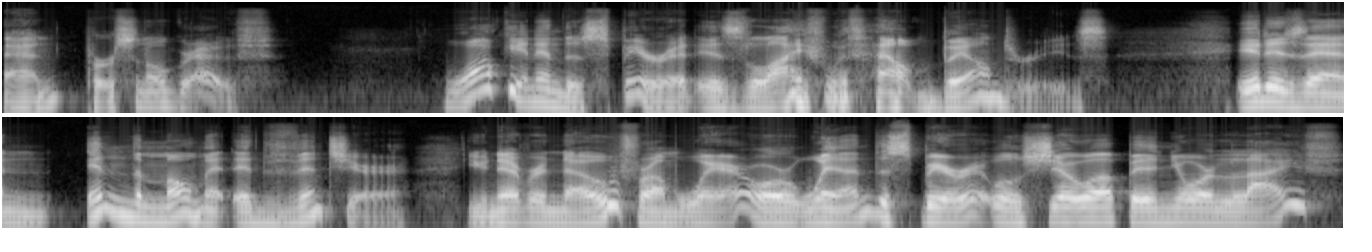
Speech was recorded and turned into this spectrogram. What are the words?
and personal growth. Walking in the Spirit is life without boundaries. It is an in the moment adventure. You never know from where or when the Spirit will show up in your life.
